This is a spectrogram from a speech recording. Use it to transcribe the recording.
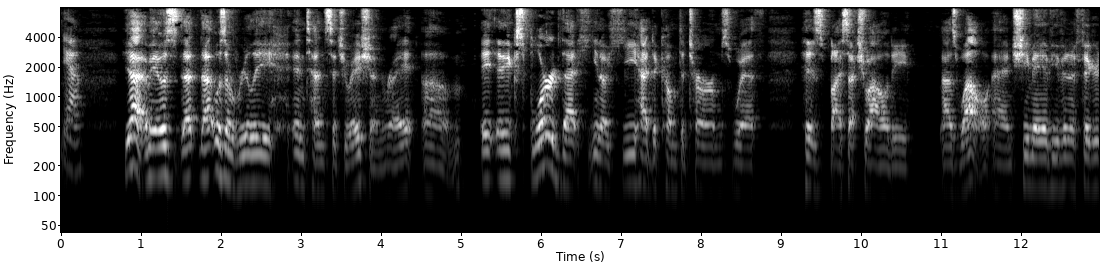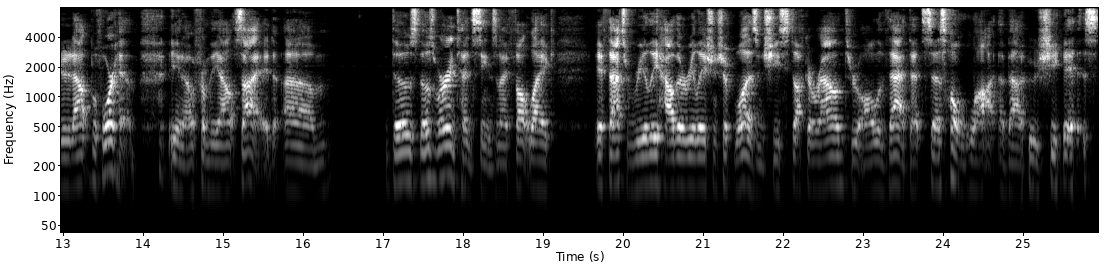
yeah. Yeah, I mean, it was that that was a really intense situation, right? Um, it, it explored that you know he had to come to terms with his bisexuality as well, and she may have even figured it out before him, you know, from the outside. Um, those those were intense scenes, and I felt like if that's really how their relationship was, and she stuck around through all of that, that says a lot about who she is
